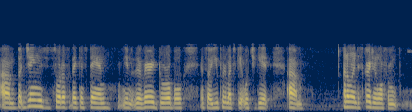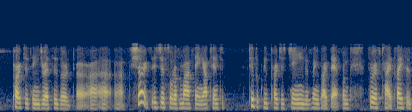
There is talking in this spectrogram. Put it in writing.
Um, but jeans, sort of, they can stand. You know, they're very durable, and so you pretty much get what you get. Um, I don't want to discourage anyone from purchasing dresses or uh, uh, uh, shirts. It's just sort of my thing. I tend to typically purchase jeans and things like that from thrift type places.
